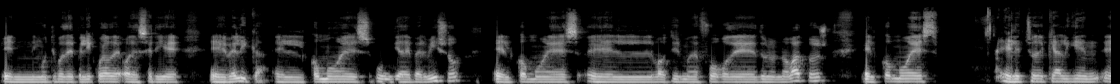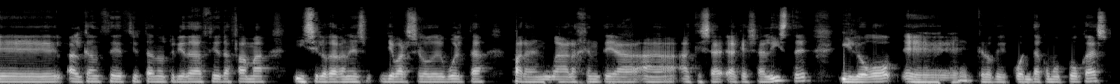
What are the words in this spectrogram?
en ningún tipo de película o de, serie eh, bélica. El cómo es un día de permiso, el cómo es el bautismo de fuego de, de unos novatos, el cómo es el hecho de que alguien eh, alcance cierta notoriedad, cierta fama y si lo que hagan es llevárselo de vuelta para animar a la gente a, que, se, a que se aliste y luego eh, creo que cuenta como pocas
